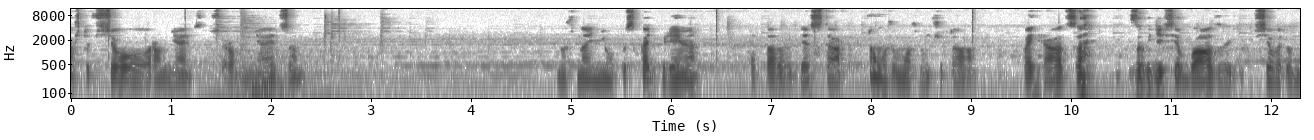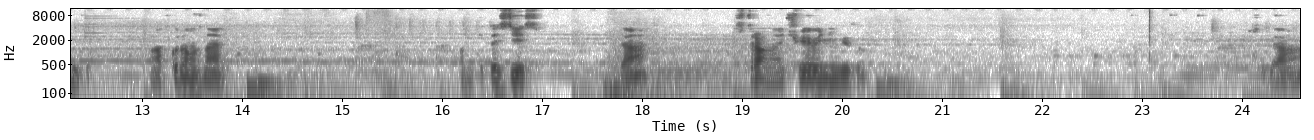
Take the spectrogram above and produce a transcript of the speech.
пока что все равняется все равняется. Нужно не упускать время. Это для старта потом уже можно что-то поиграться заходи все базы и все в этом духе. А, откуда он знает? Он где-то здесь. Да? Странно а что я его не вижу? Сюда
